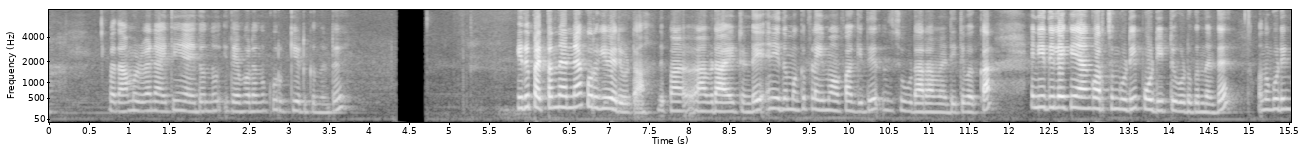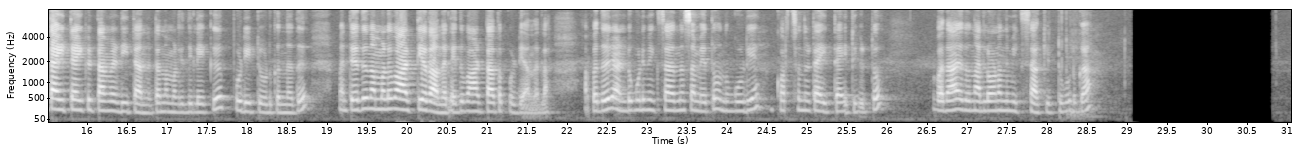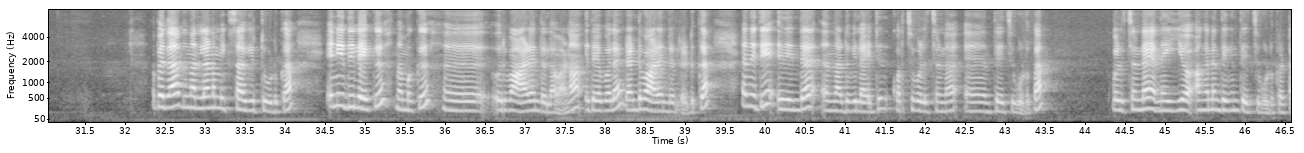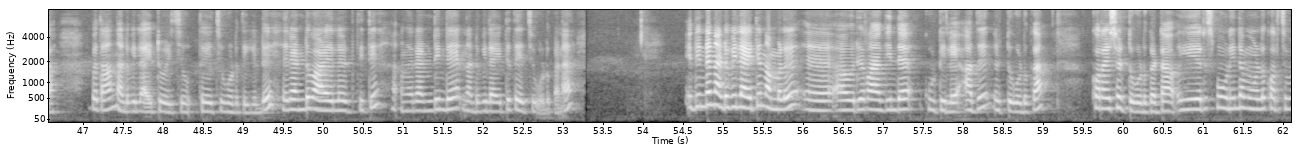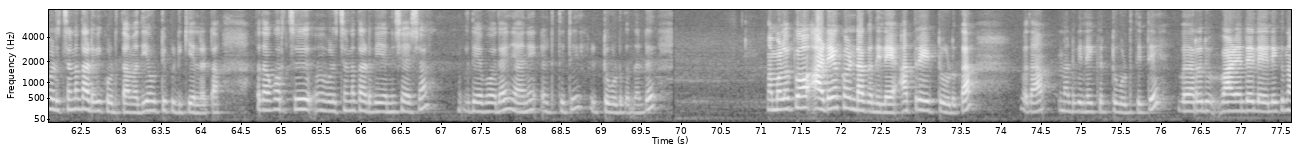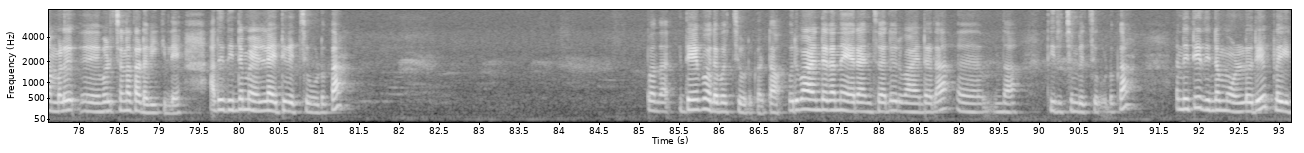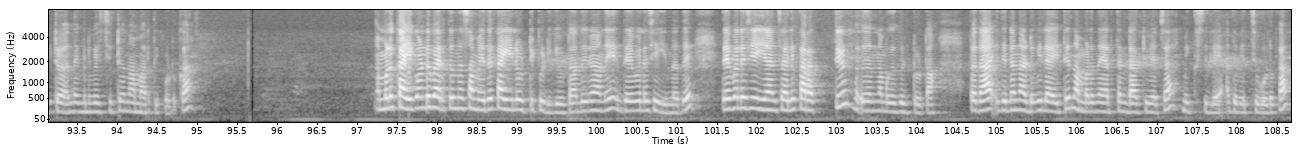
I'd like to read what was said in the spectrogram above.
അപ്പോൾ അതാ മുഴുവനായിട്ട് ഞാൻ ഇതൊന്ന് ഇതേപോലെ ഒന്ന് കുറുക്കിയെടുക്കുന്നുണ്ട്. ഇത് പെട്ടെന്ന് തന്നെ കുറുകി വരും കേട്ടോ. ഇതിപ്പോൾ അവിടെ ആയിട്ടുണ്ട്. ഇനി ഇത് നമുക്ക് ഫ്ലെയിം ഓഫ് ആക്കിയിട്ട് ചൂടാറാൻ വേണ്ടിയിട്ട് വെക്കാം. ഇനി ഇതിലേക്ക് ഞാൻ കുറച്ചും കൂടി പൊടിയിട്ട് കൊടുക്കുന്നുണ്ട്. ഒന്നും കൂടി ടൈറ്റായി കിട്ടാൻ വേണ്ടിയിട്ടാണ് കേട്ടോ നമ്മൾ ഇതിലേക്ക് പൊടി ഇട്ട് കൊടുക്കുന്നത്. മറ്റേത് നമ്മൾ വാട്ടിയതാണല്ലോ ഇത് വാട്ടാത്ത പൊടിയാണല്ലോ. അപ്പോൾ ഇത് രണ്ടും കൂടി മിക്സ് ആകുന്ന സമയത്ത് ഒന്നും കൂടി കുറച്ചൊന്ന് ടൈറ്റായിട്ട് കിട്ടും. അപ്പോൾ അതാ ഇത് നല്ലോണം ഒന്ന് മിക്സ് ആക്കി ഇട്ട് കൊടുക്കുക അപ്പോൾ ഇതാ അത് നല്ലോണം മിക്സ് ആക്കി ഇട്ട് കൊടുക്കുക ഇനി ഇതിലേക്ക് നമുക്ക് ഒരു വാഴന്റെ ഇല വേണം. ഇതേപോലെ രണ്ട് വാഴന്റെ ഇല എടുക്കുക എന്നിട്ട് ഇതിന്റെ നടുവിലായിട്ട് കുറച്ച് വെളിച്ചെണ്ണ തേച്ച് കൊടുക്കുക വെളിച്ചെണ്ണ നെയ്യോ അങ്ങനെ എന്തെങ്കിലും തേച്ച് കൊടുക്കട്ടോ. അപ്പോൾ അതാ നടുവിലായിട്ട് ഒഴിച്ച് തേച്ച് കൊടുത്തിട്ട് രണ്ട് വാഴയില എടുത്തിട്ട് അങ്ങനെ രണ്ടിന്റെ നടുവിലായിട്ട് തേച്ച് കൊടുക്കണേ. ഇതിന്റെ നടുവിലായിട്ട് നമ്മൾ ഒരു റാഗിന്റെ കൂട്ടില്ലേ അത് ഇട്ട് കൊടുക്കാം. കുറേശ്ശെ ഇട്ട് കൊടുക്കട്ടോ. ഈ ഒരു സ്പൂണിന്റെ മുകളിൽ കുറച്ച് വെളിച്ചെണ്ണ തടവി കൊടുത്താൽ മതി ഒട്ടി പിടിക്കുകയല്ല കേട്ടോ അപ്പോൾ അതാ കുറച്ച് വെളിച്ചെണ്ണ തടവിയതിന് ശേഷം ഇതേപോലെ ഞാൻ എടുത്തിട്ട് ഇട്ട് കൊടുക്കുന്നുണ്ട്. നമ്മളിപ്പോൾ അടയൊക്കെ ഉണ്ടാക്കുന്നില്ലേ അത്ര ഇട്ട് കൊടുക്കുക അപ്പോൾ അതാ നടുവിലേക്ക് ഇട്ട് കൊടുത്തിട്ട് വേറൊരു വാഴേന്റെ ഇലയിലേക്ക് നമ്മൾ വെളിച്ചെണ്ണ തടവിക്കില്ലേ അത് ഇതിന്റെ മുകളിലായിട്ട് വെച്ച് കൊടുക്കുക അപ്പോൾ അതാ ഇതേപോലെ വെച്ച് കൊടുക്കുക കേട്ടോ. ഒരു വാഴന്റെ ഇല നേരെ അഞ്ചാൽ ഒരു വാഴന്റെ ഇല എന്താ തിരിച്ചും വെച്ച് കൊടുക്കുക എന്നിട്ട് ഇതിന്റെ മുകളിലൊരു പ്ലേറ്റോ എന്തെങ്കിലും വെച്ചിട്ടോ ഒന്ന് അമർത്തി കൊടുക്കുക നമ്മൾ കൈ കൊണ്ട് പരത്തുന്ന സമയത്ത് കയ്യിൽ ഒട്ടി പിടിക്കും കേട്ടോ അതിനാണ് ഇതേപോലെ ചെയ്യുന്നത്. ഇതേപോലെ ചെയ്യാന്ന് വെച്ചാൽ കറക്റ്റ് നമുക്ക് കിട്ടും കേട്ടോ അപ്പോൾ അതാ ഇതിന്റെ നടുവിലായിട്ട് നമ്മൾ നേരത്തെ ഉണ്ടാക്കി വെച്ച മിക്സിയിൽ അത് വെച്ച് കൊടുക്കാം.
